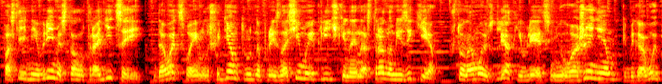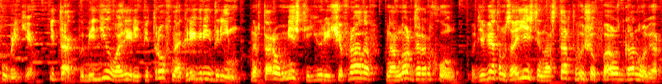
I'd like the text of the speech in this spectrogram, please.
в последнее время стало традицией давать своим лошадям труднопроизносимые клички на иностранном языке, что, на мой взгляд, является неуважением к беговой публике. Итак, победил Валерий Петров на Грегори Дрим. На втором месте Юрий Чефранов на Нордерн Холл. В девятом заезде на старт вышел Фауст Ганновер.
